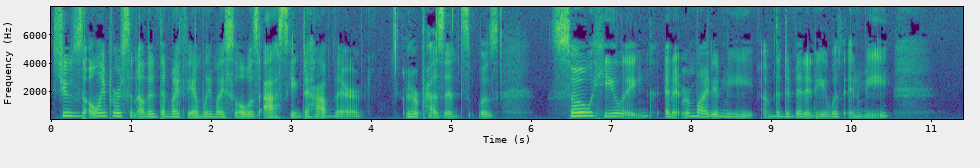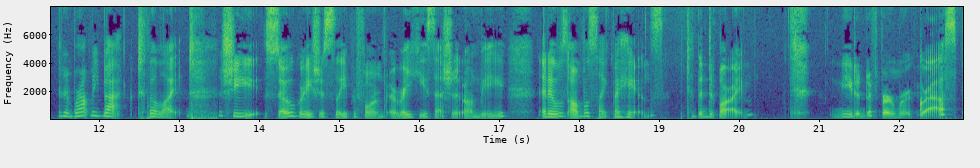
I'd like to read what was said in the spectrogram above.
She was the only person other than my family my soul was asking to have there. And her presence was so healing, and it reminded me of the divinity within me. And it brought me back to the light. She so graciously performed a Reiki session on me, and it was almost like my hands to the divine needed a firmer grasp,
